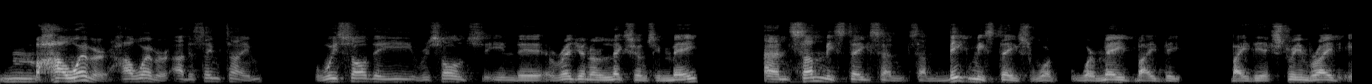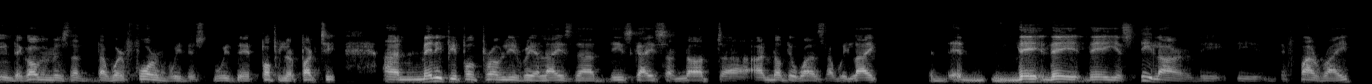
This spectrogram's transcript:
mm. However, however, at the same time, we saw the results in the regional elections in May, and some mistakes and some big mistakes were, were made by the by the extreme right in the governments that, that were formed with this with the Popular Party, and many people probably realize that these guys are not uh, are not the ones that we like. They they they still are the, the, the far right,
